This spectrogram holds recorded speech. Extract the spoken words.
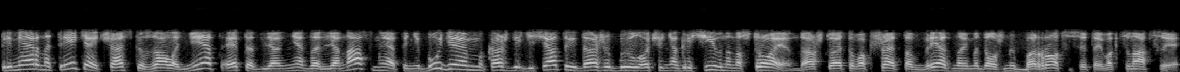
Примерно третья часть сказала, нет, это для, не для нас, мы это не будем. Каждый десятый даже был очень агрессивно настроен, да, что это вообще-то вредно, и мы должны бороться с этой вакцинацией.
